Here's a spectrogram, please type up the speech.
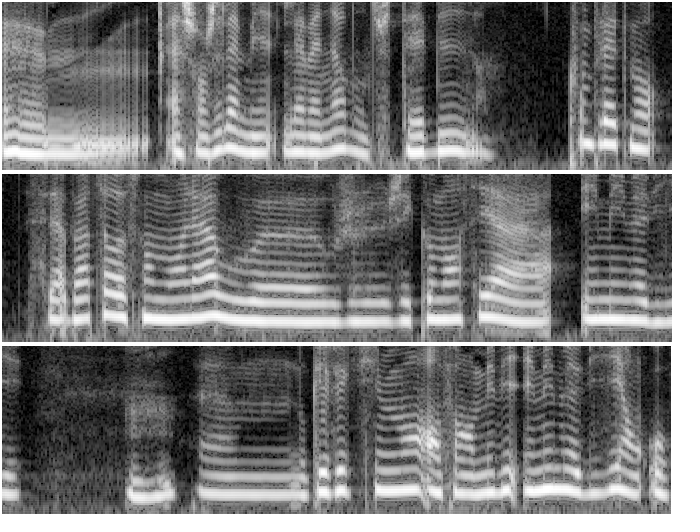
a changé la, la manière dont tu t'habilles? Complètement c'est à partir de ce moment-là où, euh, j'ai commencé à aimer m'habiller. Mhm. Euh, donc effectivement, enfin aimer m'habiller en haut.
